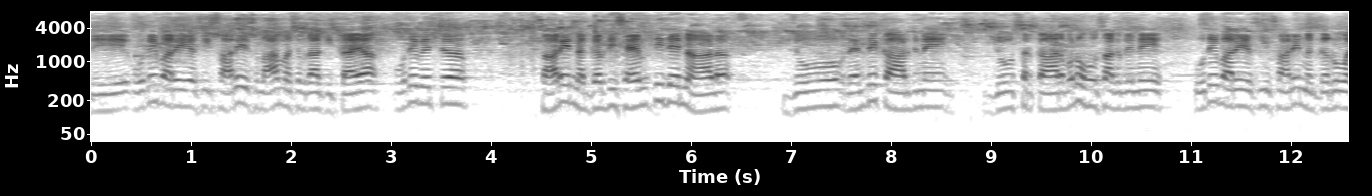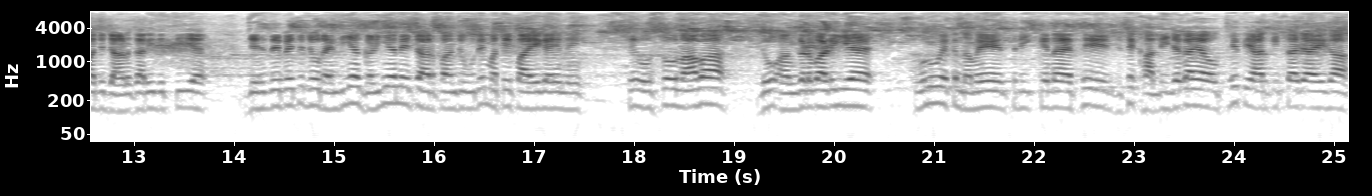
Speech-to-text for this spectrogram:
ਤੇ ਉਹਦੇ ਬਾਰੇ ਅਸੀਂ ਸਾਰੇ ਸਲਾਹ ਮਸ਼ਵਰਾ ਕੀਤਾ ਆ। ਉਹਦੇ ਵਿੱਚ ਸਾਰੇ ਨਗਰ ਦੀ ਸਹਿਮਤੀ ਦੇ ਨਾਲ ਜੋ ਰਹਿੰਦੇ ਕਾਰਜ ਨੇ, ਜੋ ਸਰਕਾਰ ਵੱਲੋਂ ਹੋ ਸਕਦੇ ਨੇ, ਉਹਦੇ ਬਾਰੇ ਅਸੀਂ ਸਾਰੇ ਨਗਰ ਨੂੰ ਅੱਜ ਜਾਣਕਾਰੀ ਦਿੱਤੀ ਹੈ। ਜਿਸ ਦੇ ਵਿੱਚ ਜੋ ਰਹਿੰਦੀਆਂ ਗਲੀਆਂ ਨੇ ਚਾਰ ਪੰਜ ਉਹਦੇ ਮਤੇ ਪਾਏ ਗਏ ਨੇ ਤੇ ਉਸ ਤੋਂ ਇਲਾਵਾ ਜੋ ਆਂਗਣਵਾੜੀ ਹੈ, ਉਹਨੂੰ ਇੱਕ ਨਵੇਂ ਤਰੀਕੇ ਨਾਲ ਇੱਥੇ, ਜਿੱਥੇ ਖਾਲੀ ਜਗ੍ਹਾ ਆ, ਉੱਥੇ ਤਿਆਰ ਕੀਤਾ ਜਾਏਗਾ।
